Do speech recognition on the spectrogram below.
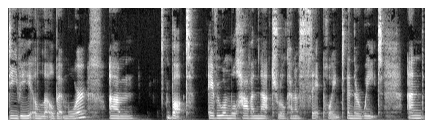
deviate a little bit more. Um, but everyone will have a natural kind of set point in their weight. And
